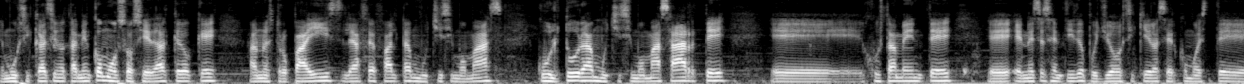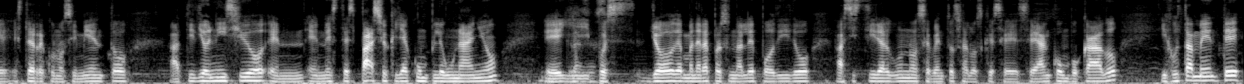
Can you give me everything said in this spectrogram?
eh, musical, sino también como sociedad, creo que a nuestro país le hace falta muchísimo más cultura, muchísimo más arte. justamente en ese sentido, pues yo sí quiero hacer como este, este reconocimiento a ti Dionisio en, en este espacio que ya cumple un año eh, y pues yo de manera personal he podido asistir a algunos eventos a los que se, se han convocado y justamente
